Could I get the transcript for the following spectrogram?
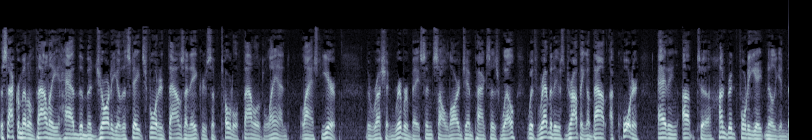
The Sacramento Valley had the majority of the state's 400,000 acres of total fallowed land last year. The Russian River Basin saw large impacts as well, with revenues dropping about a quarter, adding up to $148 million.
